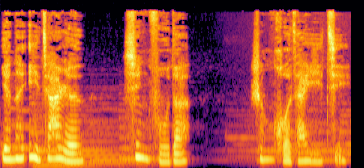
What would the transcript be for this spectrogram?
也能一家人幸福地生活在一起。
